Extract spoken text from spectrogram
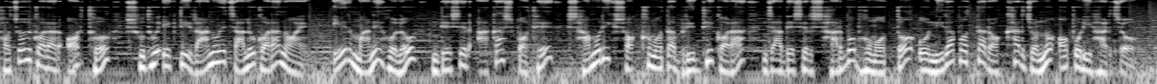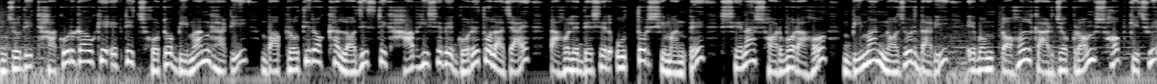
সচল করার অর্থ শুধু একটি রানওয়ে চালু করা নয়, এর মানে হল দেশের আকাশপথে সামরিক সক্ষমতা বৃদ্ধি করা, যা দেশের সার্বভৌমত্ব ও নিরাপত্তা রক্ষার জন্য অপরিহার্য। যদি ঠাকুরগাঁওকে একটি ছোট বিমান ঘাঁটি বা প্রতিরক্ষা লজিস্টিক হাব হিসেবে গড়ে তোলা যায়, তাহলে দেশের উত্তর সীমান্তে সেনা সরবরাহ, বিমান নজরদারি এবং টহল কার্যক্রম সবকিছুই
